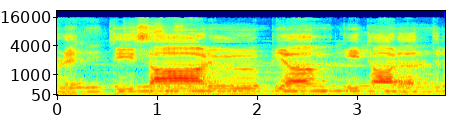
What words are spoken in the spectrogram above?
वृत्तिसारूप्यम् इतरत्र।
